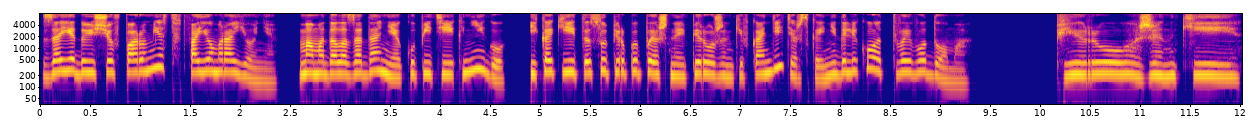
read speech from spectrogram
Заеду еще в пару мест в твоем районе. Мама дала задание купить ей книгу и какие-то супер-ппшные пироженки в кондитерской недалеко от твоего дома. Пироженки!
